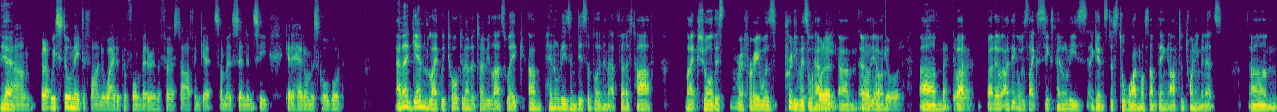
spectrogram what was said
Yeah. Um, but we still need to find a way to perform better in the first half and get some ascendancy, get ahead on the scoreboard. And again, like we talked about it, Toby, last week, um, penalties and discipline in that first half. Like, sure, this referee was pretty whistle What a- happy um, Oh early my on. god, Um, but but it, I think it was like six penalties against us to one or something after 20 minutes. Um,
